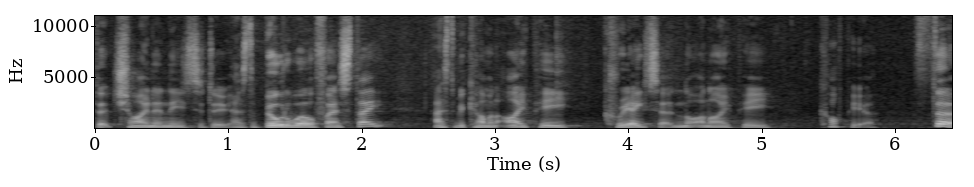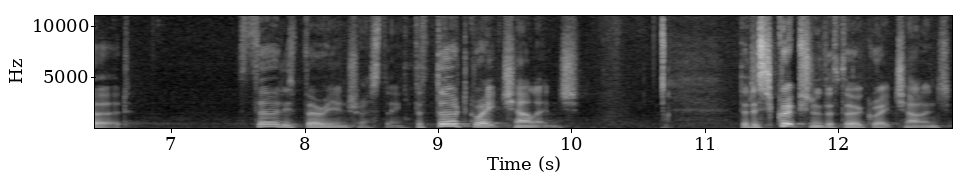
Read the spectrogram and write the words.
that China needs to do. It has to build a welfare state, has to become an IP creator, not an IP copier. Third, third is very interesting. The third great challenge, the description of the third great challenge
